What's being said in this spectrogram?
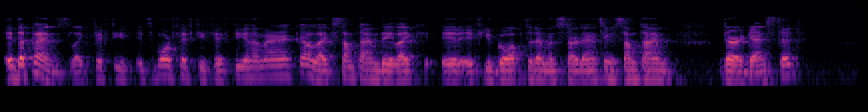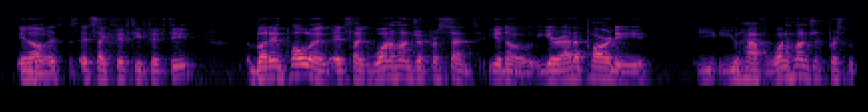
it depends. Like fifty, it's more 50-50 in America. Like sometime they like it if you go up to them and start dancing. Sometime they're against it. You know, Mm. it's it's like 50-50 but in Poland, it's like 100%. You know, you're at a party, you, you have 100%.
